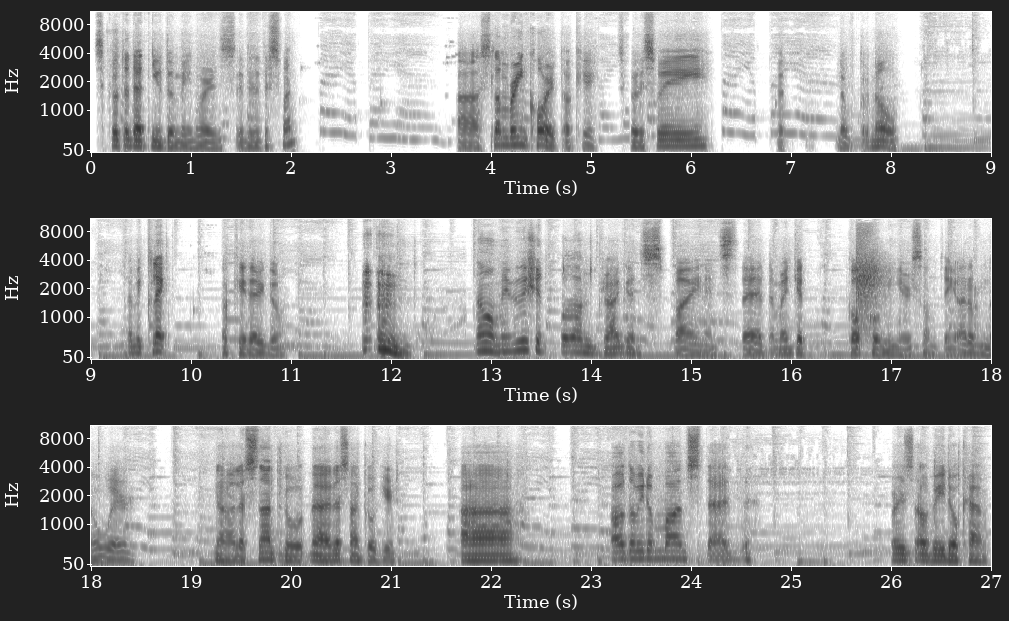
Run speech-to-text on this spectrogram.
Let's go to that new domain. Where is, is it this one? Uh, Slumbering Court. Okay, let's go this way. No, no. Let me click. Okay, there you go. no, maybe we should pull on Dragon Spine instead. I might get Kokomi or something out of nowhere. No, let's not go. Nah, let's not go here. Uh, all the way to. Where's Albedo Camp?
